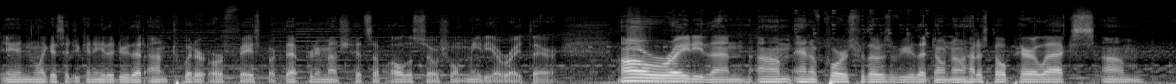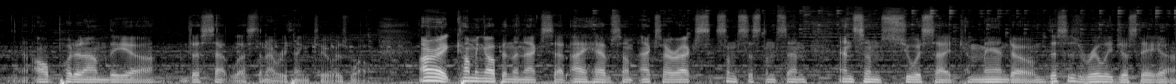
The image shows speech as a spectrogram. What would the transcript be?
and like I said, you can either do that on Twitter or Facebook. That pretty much hits up all the social media right there. Alrighty then. Um, and of course, for those of you that don't know how to spell parallax, um, I'll put it on the uh, the set list and everything too as well. All right, coming up in the next set, I have some XRX, some System Syn, and some Suicide Commando. This is really just a uh,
